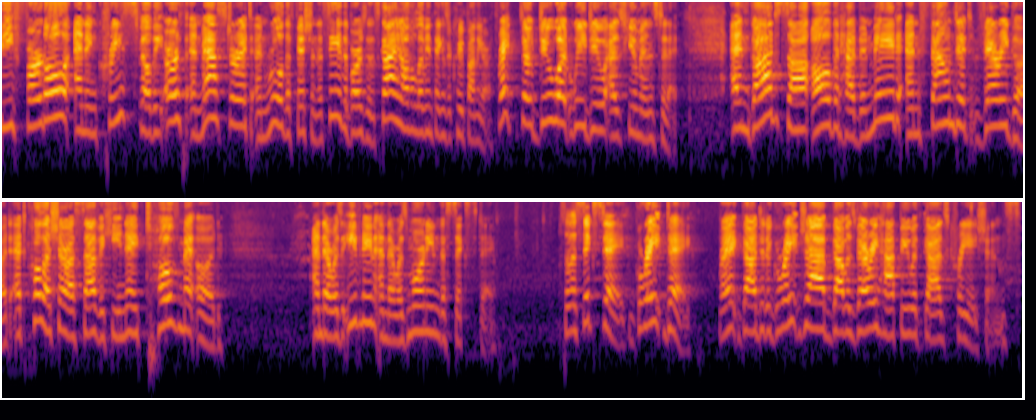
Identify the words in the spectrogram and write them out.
be fertile and increase, fill the earth and master it, and rule the fish in the sea, the birds of the sky, and all the living things that creep on the earth. Right? So do what we do as humans today. And God saw all that had been made and found it very good. Et kol asher tov me'od. And there was evening and there was morning the sixth day. So the sixth day, great day, right? God did a great job. God was very happy with God's creations.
